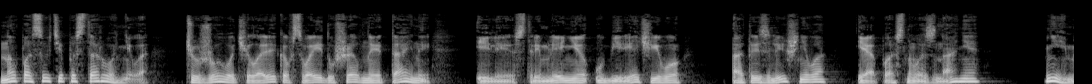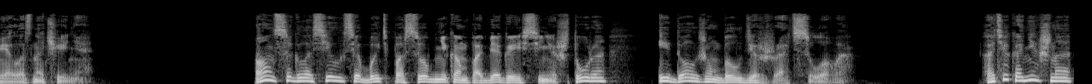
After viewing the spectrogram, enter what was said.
но по сути постороннего, чужого человека в свои душевные тайны или стремление уберечь его от излишнего и опасного знания не имело значения. Он согласился быть пособником побега из Синештура и должен был держать слово. Хотя, конечно,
